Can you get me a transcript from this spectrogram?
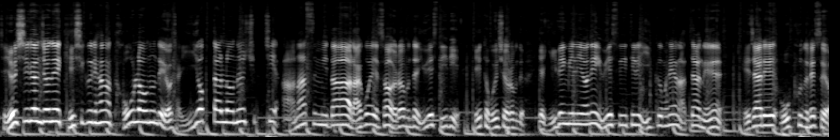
10시간 전에 게시글이 하나 더 올라오는데요. 자, 2억 달러는 쉽지 않았습니다. 라고 해서 여러분들 USDT 데이터 보이시죠, 여러분들? 약 200밀리언의 USDT를 입금을 해놨다는 계좌를 오픈을 했어요.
